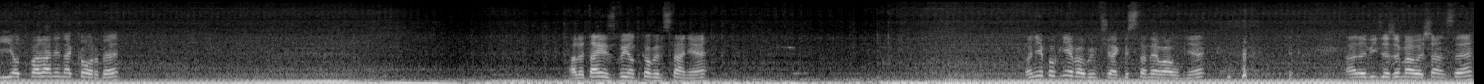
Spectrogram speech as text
i odpalany na korbę. Ale ta jest w wyjątkowym stanie. No nie pogniewałbym się, jakby stanęła u mnie. Ale widzę, że małe szanse.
